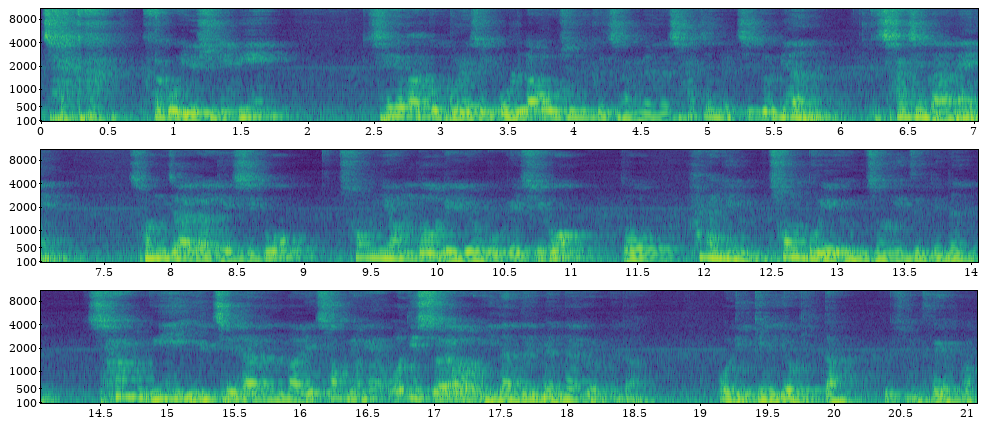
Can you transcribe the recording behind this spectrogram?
착각하고 예수님이 세례받고 물에서 올라오시는 그 장면을 사진을 찍으면 그 사진 안에 성자가 계시고 성령도 내려오고 계시고 또 하나님 성부의 음성이 들리는 삼위일체라는 말이 성경에 어디 있어요? 이단들 맨날 그럽니다. 어디 있기는 여기 있다. 그러시면 돼요.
